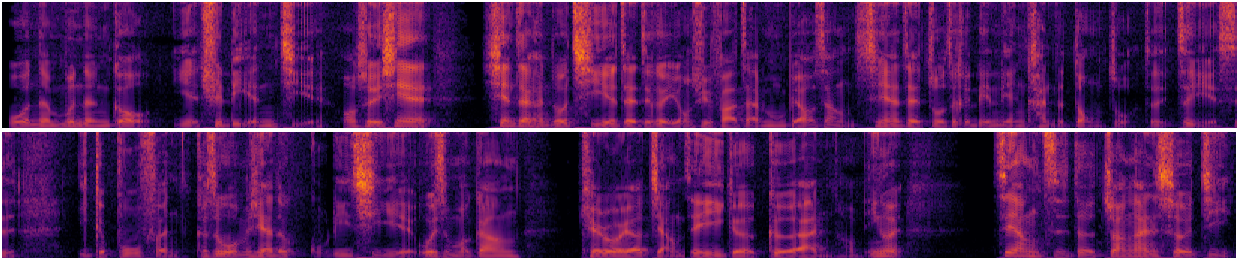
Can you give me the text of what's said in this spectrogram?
我能不能够也去连接？哦，所以现在。现在很多企业在这个永续发展目标上，现在在做这个连连看的动作，这这也是一个部分。可是我们现在都鼓励企业，为什么刚刚 Carol 要讲这一个个案？因为这样子的专案设计，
